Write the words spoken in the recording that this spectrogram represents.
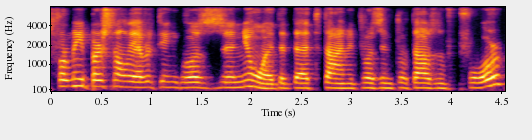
for me personally, everything was uh, new at that time. It was in 2004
